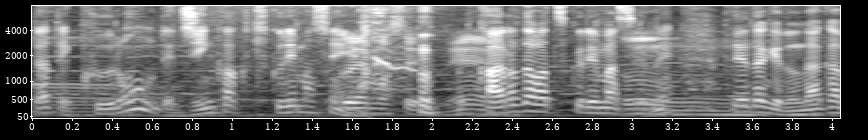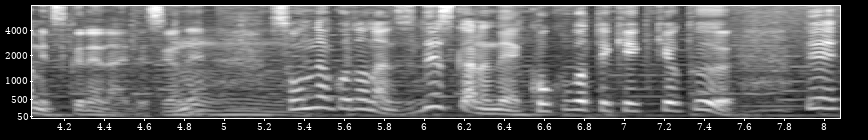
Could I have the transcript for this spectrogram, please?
だってクローンで人格作れませんよ。ね。体は作れますよね、うん。でだけど中身作れないですよね、うん。そんなことなんです。ですからね国語って結局で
